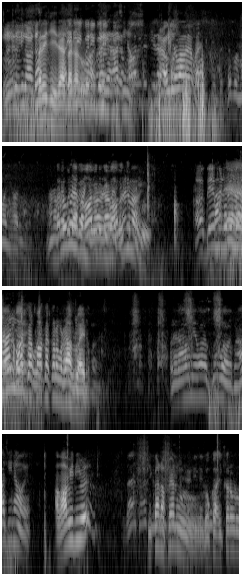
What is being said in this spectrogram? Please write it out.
બરીજી જાતા કાકો. હવે બે કરોડ અરે રાહુલ એવા આવે પણ આસી ના હોય. આ વાવી દી હોય ઈકાના પેલું લોકા ઈ કરોડો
